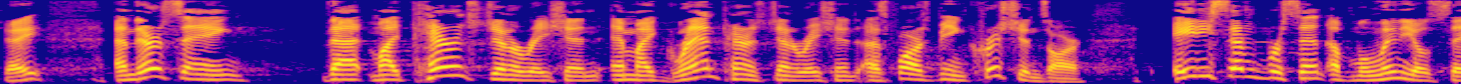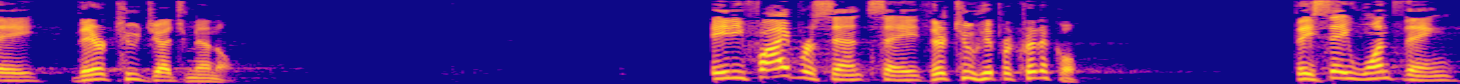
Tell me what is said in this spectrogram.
Okay. And they're saying that my parents' generation and my grandparents' generation, as far as being Christians are, 87% of millennials say they're too judgmental. 85% say they're too hypocritical. They say one thing,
